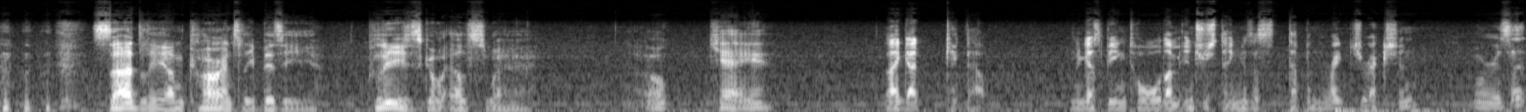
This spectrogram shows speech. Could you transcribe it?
Sadly, I'm currently busy. Please go elsewhere. Okay. I got kicked out. I guess being told I'm interesting is a step in the right direction? Or is it?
